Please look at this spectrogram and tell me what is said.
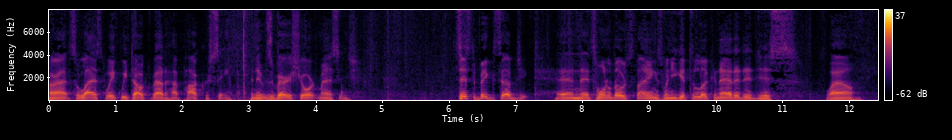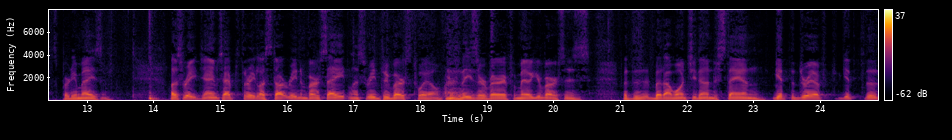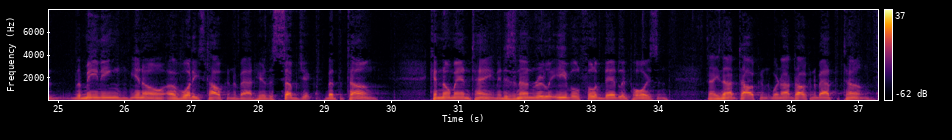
All right, so last week we talked about hypocrisy, and it was a very short message. It's just a big subject, and it's one of those things when you get to looking at it, it just, wow, it's pretty amazing. Let's read James chapter 3. Let's start reading verse 8 and let's read through verse 12. These are very familiar verses, but the, but I want you to understand, get the drift, get the the meaning, you know, of what he's talking about here, the subject, but the tongue can no man tame. It is an unruly evil full of deadly poison. Now he's not talking we're not talking about the tongue,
